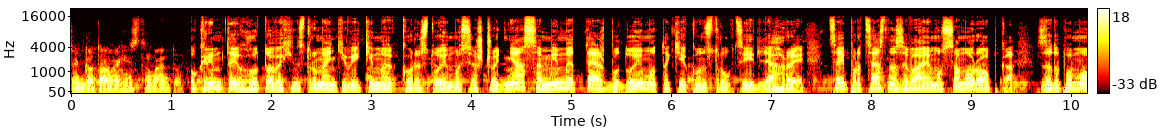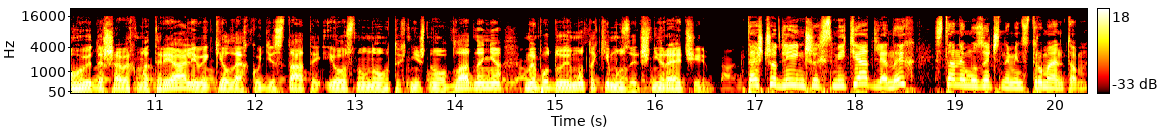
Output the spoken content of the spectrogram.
tych gotowych Окрім тих готових інструментів, якими користуємося щодня, самі ми теж будуємо такі конструкції для гри. Цей процес називаємо саморобка. За допомогою дешевих матеріалів, які легко дістати, і основного технічного обладнання, ми будуємо такі музичні речі. Те, що для інших сміття, для них стане музичним інструментом.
